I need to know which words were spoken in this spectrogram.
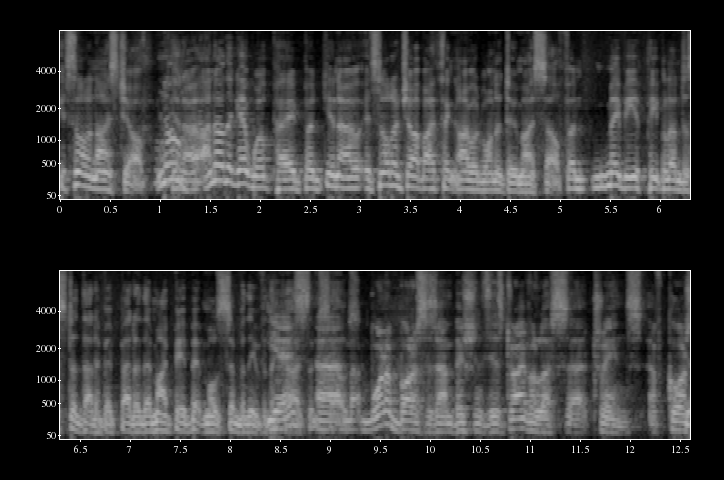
It's not a nice job. No. You know, I know they get well paid, but you know, it's not a job I think I would want to do myself. And maybe if people understood that a bit better, there might be a bit more sympathy for the Yes, guys themselves. um, one of Boris's ambitions is driverless uh, trains. Of course,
